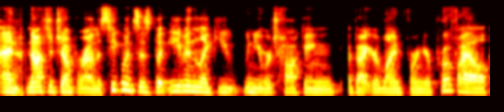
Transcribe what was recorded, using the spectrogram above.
and yeah. not to jump around the sequences but even like you when you were talking about your line four in your profile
